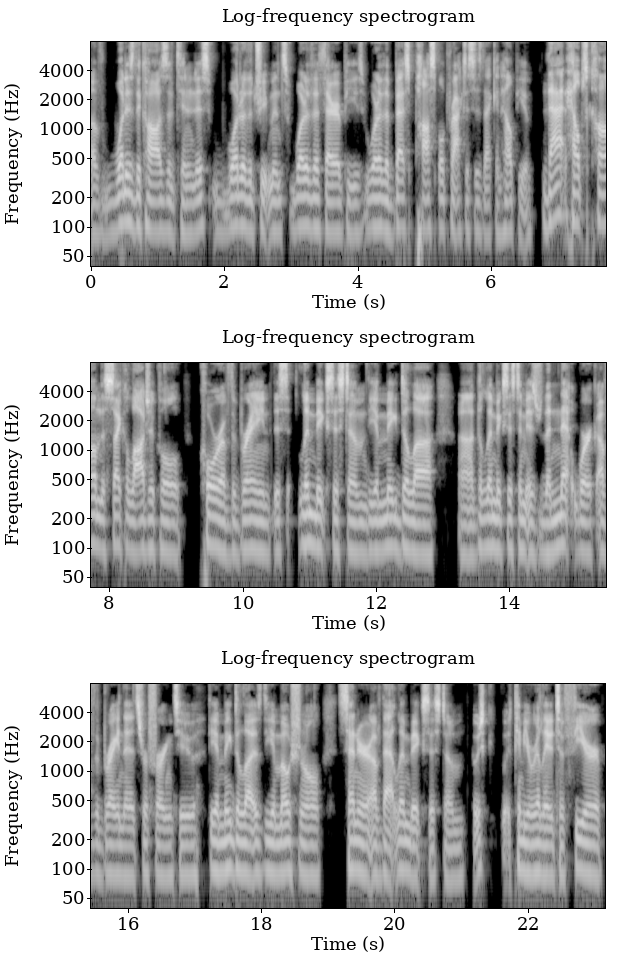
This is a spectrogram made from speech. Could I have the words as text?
of what is the cause of tinnitus, what are the treatments, what are the therapies, what are the best possible practices that can help you. That helps calm the psychological core of the brain, this limbic system, the amygdala, uh, the limbic system is the network of the brain that it's referring to. The amygdala is the emotional center of that limbic system, which can be related to fear.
